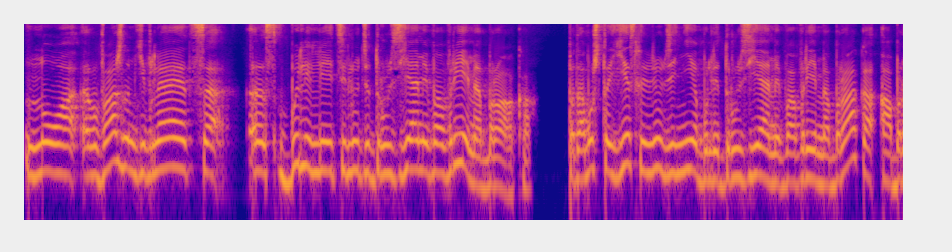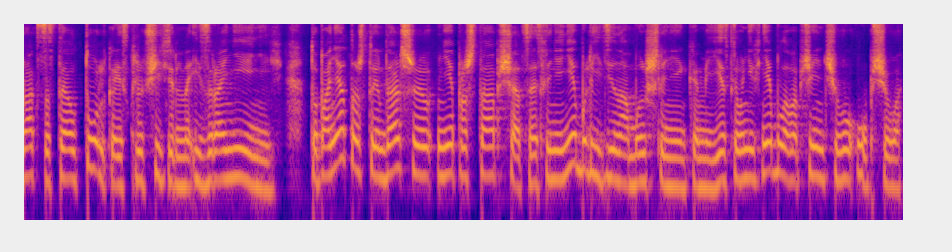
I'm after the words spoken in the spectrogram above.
Но важным является, э, были ли эти люди друзьями во время брака. Потому что если люди не были друзьями во время брака, а брак состоял только исключительно из ранений, то понятно, что им дальше не про что общаться. Если они не были единомышленниками, если у них не было вообще ничего общего,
